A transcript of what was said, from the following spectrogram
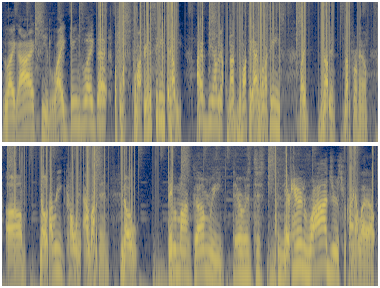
Like I actually like games like that. For my fantasy team, I have DeAndre, not Davante Adams on my teams. Like nothing, nothing from him. Um, no, Tarik Cohen, Al Robinson, you know, David Montgomery. There was just nothing there. Aaron Rodgers for crying out loud.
